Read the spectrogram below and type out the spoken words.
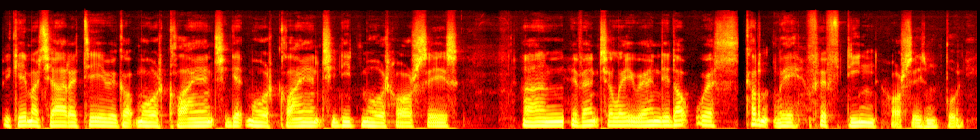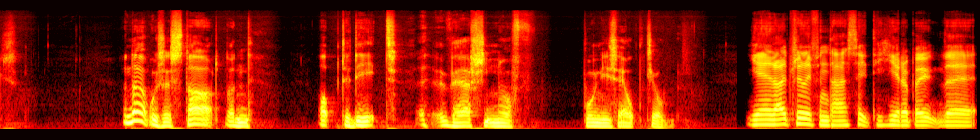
Became a charity, we got more clients, you get more clients, you need more horses. And eventually we ended up with currently 15 horses and ponies. And that was a start and up to date version of Ponies Help Children. Yeah, that's really fantastic to hear about the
